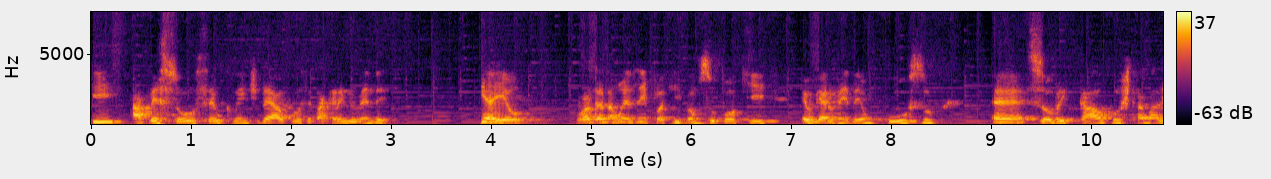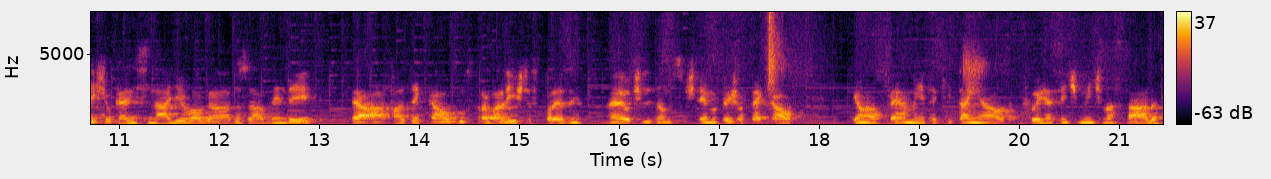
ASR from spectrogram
e a pessoa, o seu cliente ideal que você está querendo vender. E aí eu vou até dar um exemplo aqui. Vamos supor que eu quero vender um curso é, sobre cálculos trabalhistas. Eu quero ensinar advogados a vender a fazer cálculos trabalhistas, por exemplo, né, utilizando o sistema PJ Cálculo, que é uma ferramenta que está em alta, que foi recentemente lançada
